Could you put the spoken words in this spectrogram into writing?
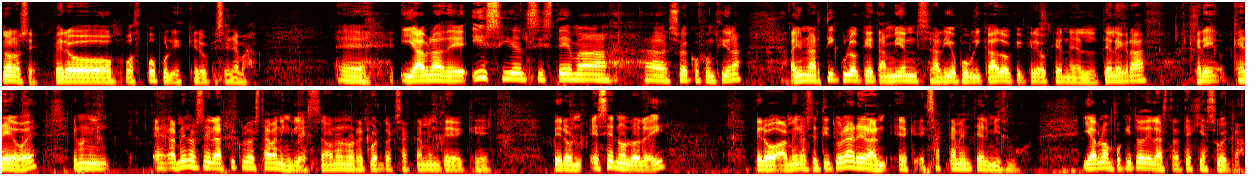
no lo sé, pero Voz Populi creo que se llama. Eh, y habla de ¿y si el sistema uh, sueco funciona? Hay un artículo que también salió publicado que creo que en el Telegraph, creo, creo ¿eh? En un, eh, al menos el artículo estaba en inglés, ahora no recuerdo exactamente qué, pero ese no lo leí, pero al menos el titular era exactamente el mismo. Y habla un poquito de la estrategia sueca,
